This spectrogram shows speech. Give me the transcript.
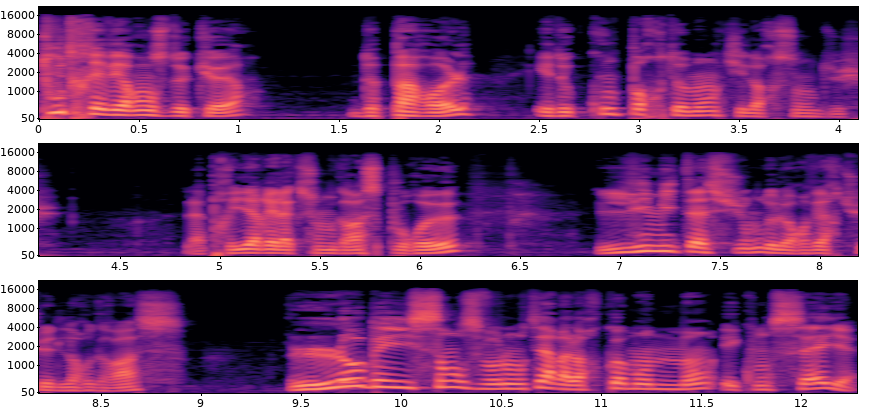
toute révérence de cœur, de parole et de comportement qui leur sont dus. La prière et l'action de grâce pour eux, l'imitation de leur vertu et de leur grâce, l'obéissance volontaire à leurs commandements et conseils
